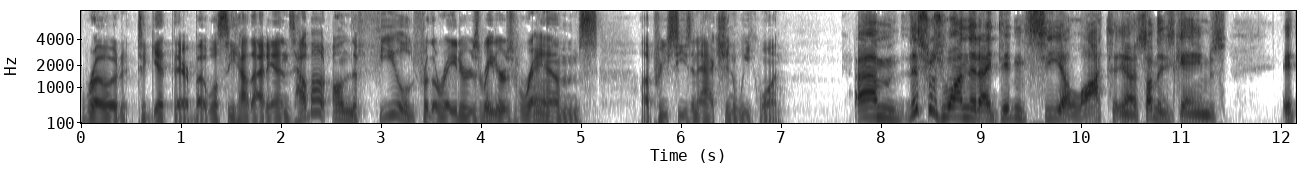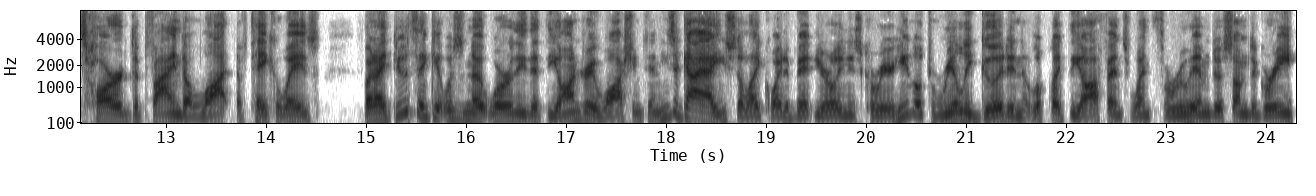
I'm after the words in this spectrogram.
road to get there, but we'll see how that ends. How about on the field for the Raiders? Raiders Rams uh, preseason action week one. Um, this was one that I didn't see a lot. You know, some of these games, it's hard to find a lot of takeaways, but I do think it was noteworthy that DeAndre Washington, he's a guy I used to like quite a bit early in his career. He looked really good, and it looked like the offense went through him to some degree.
